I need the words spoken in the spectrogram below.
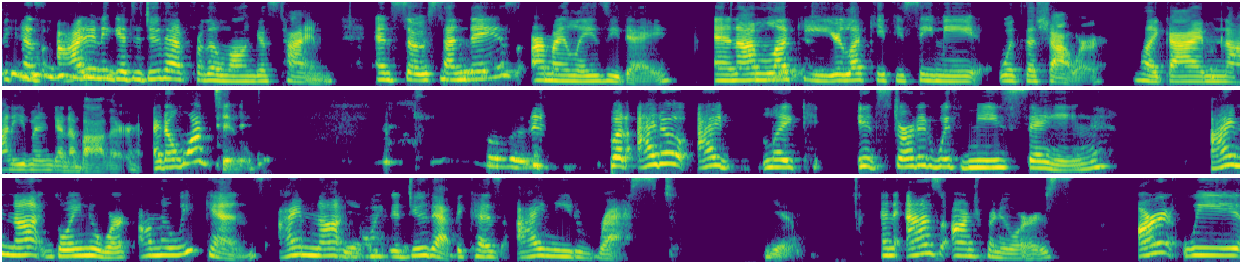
Because I didn't get to do that for the longest time. And so Sundays are my lazy day. And I'm lucky, you're lucky if you see me with a shower. Like I'm not even going to bother. I don't want to. But I don't, I like it started with me saying, I'm not going to work on the weekends. I'm not Yeah. going to do that because I need rest. Yeah. And as entrepreneurs, aren't we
